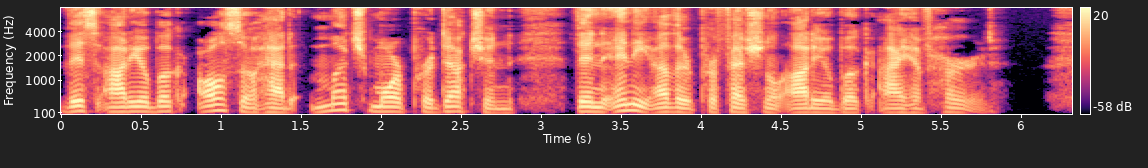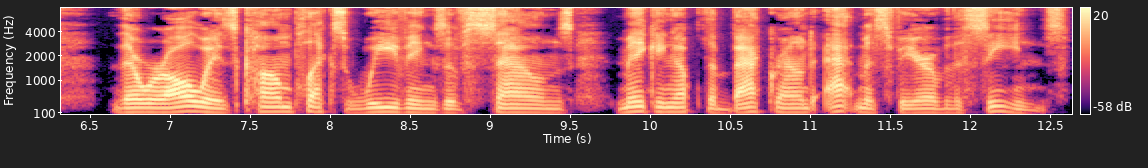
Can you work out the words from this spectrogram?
This audiobook also had much more production than any other professional audiobook I have heard. There were always complex weavings of sounds making up the background atmosphere of the scenes.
